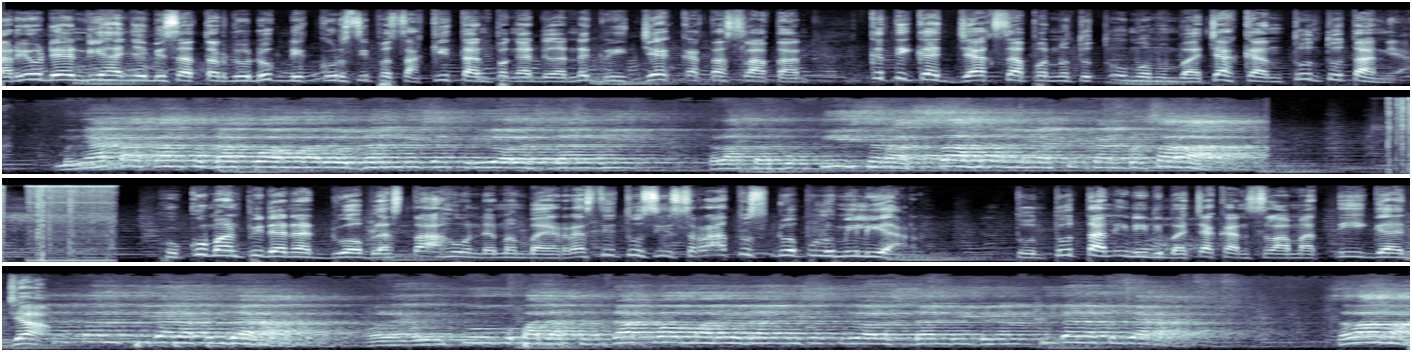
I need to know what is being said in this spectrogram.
Mario Dendi hanya bisa terduduk di kursi pesakitan Pengadilan Negeri Jakarta Selatan ketika jaksa penuntut umum membacakan tuntutannya. Menyatakan terdakwa Mario Dandi Satrioles Dandi telah terbukti secara sah dan meyakinkan bersalah. Hukuman pidana 12 tahun dan membayar restitusi 120 miliar. Tuntutan ini dibacakan selama 3 jam. Pidana penjara oleh itu kepada terdakwa Mario Dandi Satrioles Dandi dengan pidana penjara selama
